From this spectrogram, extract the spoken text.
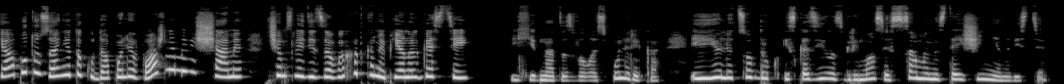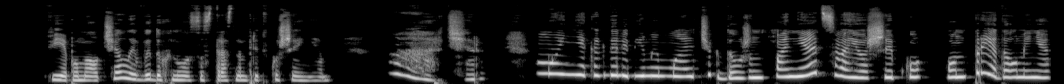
я буду занята куда более важными вещами, чем следить за выходками пьяных гостей», — ехидно отозвалась Ульрика, и ее лицо вдруг исказилось гримасой самой настоящей ненависти. Фея помолчала и выдохнула со страстным предвкушением. «Арчер, мой некогда любимый мальчик должен понять свою ошибку. Он предал меня,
